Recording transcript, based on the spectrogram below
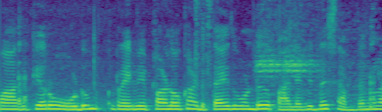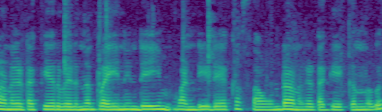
വാതിക്ക റോഡും റെയിൽവേ പാളമൊക്കെ അടുത്തായതുകൊണ്ട് പലവിധ ശബ്ദങ്ങളാണ് കേട്ടോ കയറി വരുന്ന ട്രെയിനിന്റെയും വണ്ടിയുടെയൊക്കെ സൗണ്ടാണ് കേട്ടോ കേൾക്കുന്നത്.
